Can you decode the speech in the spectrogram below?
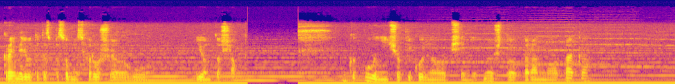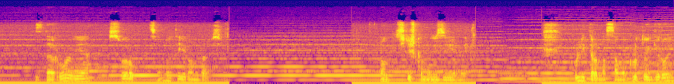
По крайней мере, вот эта способность хорошая у Йонташа. Как Ула ничего прикольного вообще нет. Ну и что, таранная атака. Здоровье 40. Ну это ерунда все. Он слишком уязвимый. Кулитер у нас самый крутой герой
